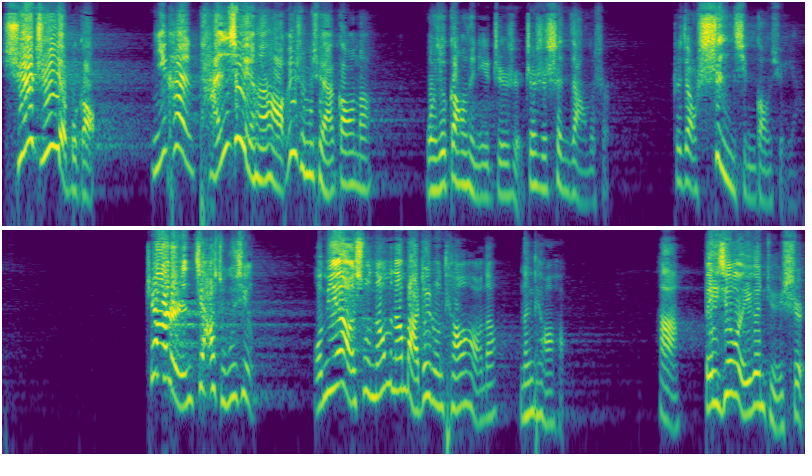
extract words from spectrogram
血脂也不高，你一看弹性也很好，为什么血压高呢？我就告诉你知识，这是肾脏的事儿，这叫肾性高血压。这样的人家族性，我们营养素能不能把这种调好呢？能调好。啊，北京有一个女士，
